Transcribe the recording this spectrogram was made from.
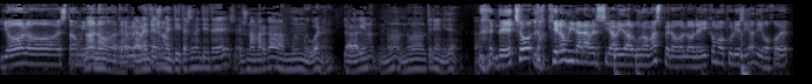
Yo lo he estado No, mirando. no, pero me realmente es que no. 23 de 23, es una marca muy muy buena, ¿eh? La verdad que yo no, no, no, no tenía ni idea. De hecho, lo quiero mirar a ver si ha habido alguno más, pero lo leí como curiosidad. Digo, joder.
